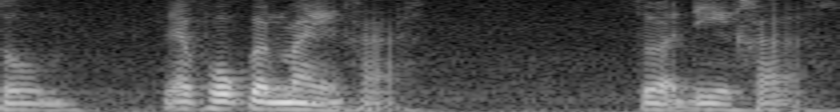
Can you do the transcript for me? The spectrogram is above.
ชม และพบกันใหม่ค่ะ สวัสดีค่ะ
